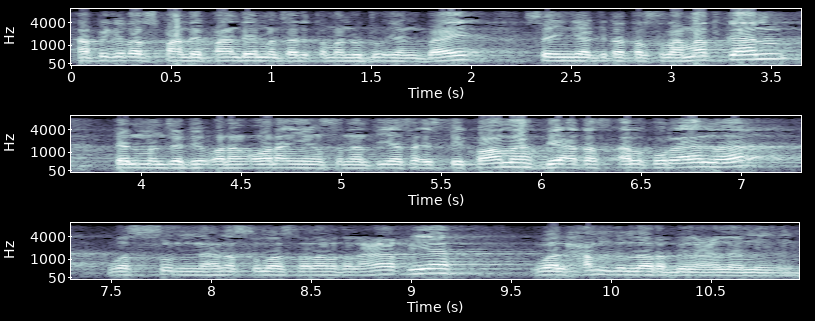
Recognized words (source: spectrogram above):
tapi kita harus pandai-pandai mencari teman duduk yang baik sehingga kita terselamatkan dan menjadi orang-orang yang senantiasa istiqamah di atas Al-Qur'an was sunnah nasallahu alaihi wasallam walhamdulillah rabbil alamin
